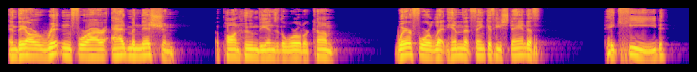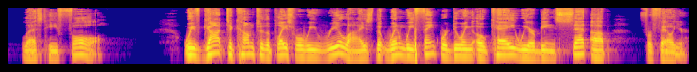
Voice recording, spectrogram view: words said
and they are written for our admonition upon whom the ends of the world are come. Wherefore, let him that thinketh he standeth take heed lest he fall. We've got to come to the place where we realize that when we think we're doing okay, we are being set up for failure.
